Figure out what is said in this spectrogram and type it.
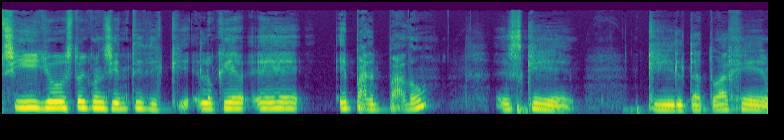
sí, yo estoy consciente de que lo que he, palpado es que, que, el tatuaje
